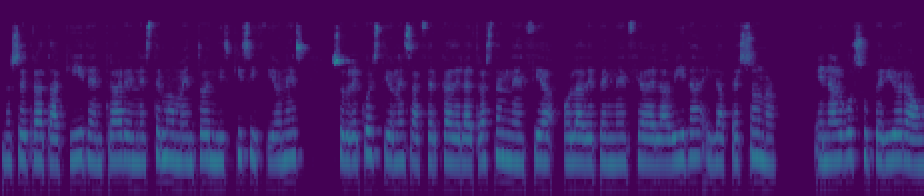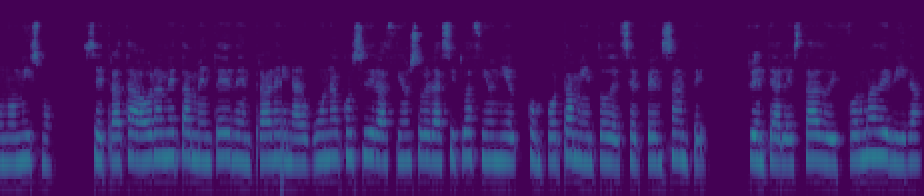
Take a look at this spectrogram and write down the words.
No se trata aquí de entrar en este momento en disquisiciones sobre cuestiones acerca de la trascendencia o la dependencia de la vida y la persona en algo superior a uno mismo. Se trata ahora netamente de entrar en alguna consideración sobre la situación y el comportamiento del ser pensante frente al estado y forma de vida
